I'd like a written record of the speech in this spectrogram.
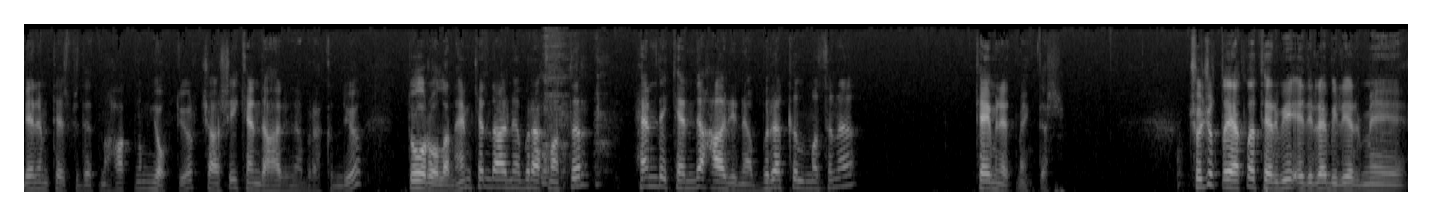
Benim tespit etme hakkım yok diyor. Çarşıyı kendi haline bırakın diyor. Doğru olan hem kendi haline bırakmaktır hem de kendi haline bırakılmasını temin etmektir. Çocuk dayakla terbiye edilebilir mi?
